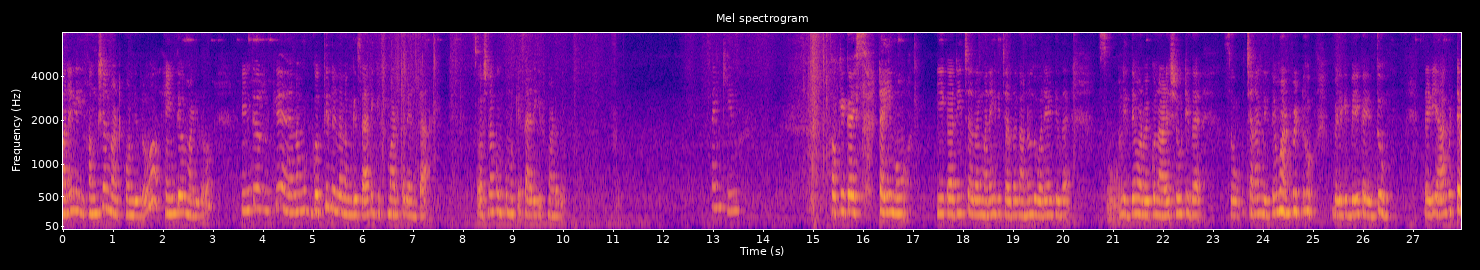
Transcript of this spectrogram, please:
ಮನೇಲಿ ಫಂಕ್ಷನ್ ಮಾಡ್ಕೊಂಡಿದ್ರು, ಹೆಂಡತಿಯವ್ರು ಮಾಡಿದ್ರು. ಹೆಂಡತಿಯವ್ರಿಗೆ ನಮಗೆ ಗೊತ್ತಿರಲಿಲ್ಲ ನಮಗೆ ಸ್ಯಾರಿ ಗಿಫ್ಟ್ ಮಾಡ್ತಾರೆ ಅಂತ. ಸೊ ಅರ್ಶನ ಕುಂಕುಮಕ್ಕೆ ಸ್ಯಾರಿ ಗಿಫ್ಟ್ ಮಾಡಿದ್ರು. Thank you okay guys time ಈಗ ರೀಚ್ ಆದಾಗ, ಮನೆಗೆ ರೀಚ್ ಆದಾಗ ಹನ್ನೊಂದುವರೆ ಆಗಿದೆ. ಸೊ ನಿದ್ದೆ ಮಾಡಬೇಕು. ನಾಳೆ ಶೂಟ್ ಇದೆ. ಸೊ ಚೆನ್ನಾಗಿ ನಿದ್ದೆ ಮಾಡಿಬಿಟ್ಟು ಬೆಳಿಗ್ಗೆ ಬೇಗ ಎದ್ದು ರೆಡಿ ಆಗಿಬಿಟ್ಟು.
